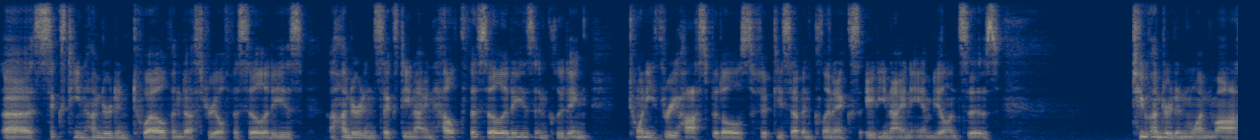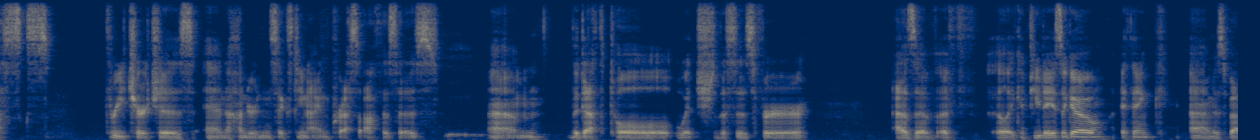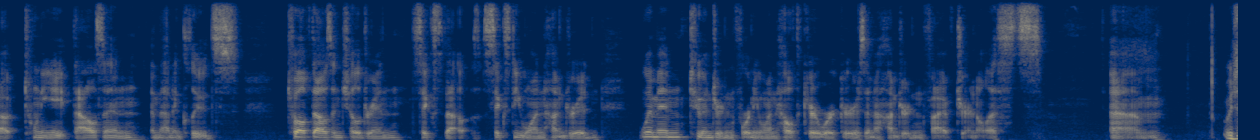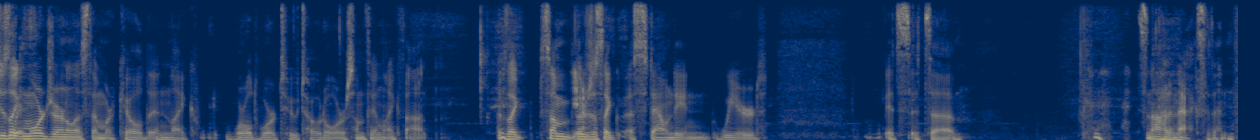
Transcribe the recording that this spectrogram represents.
uh, 1,612 industrial facilities, 169 health facilities, including 23 hospitals, 57 clinics, 89 ambulances, 201 mosques, three churches, and 169 press offices. Um, the death toll, which this is for as of a f- like a few days ago, I think, um, is about 28,000, and that includes 12,000 children, 6,100 women, 241 healthcare workers, and 105 journalists. Um, Which is like with- more journalists than were killed in like World War II total or something like that. There's like some Yeah. there's just like astounding weird. It's it's a it's not an accident.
